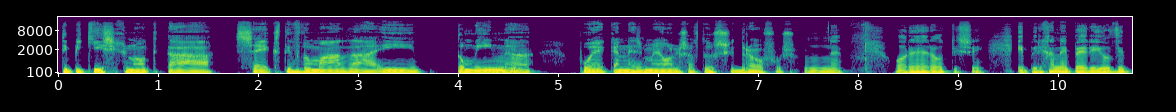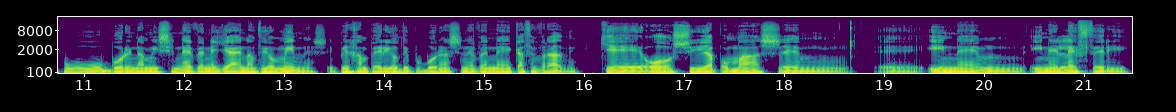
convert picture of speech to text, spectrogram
τυπική συχνότητα σεξ τη βδομάδα ή το μήνα που έκανες με όλους αυτούς τους συντρόφους; Ναι, ωραία ερώτηση. Υπήρχαν περίοδοι που μπορεί να μην συνέβαινε για έναν-δύο μήνες. Υπήρχαν περίοδοι που μπορεί να συνέβαινε κάθε βράδυ. Και όσοι από εμάς είναι, είναι ελεύθεροι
